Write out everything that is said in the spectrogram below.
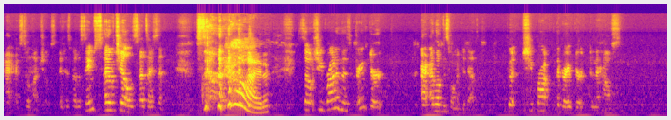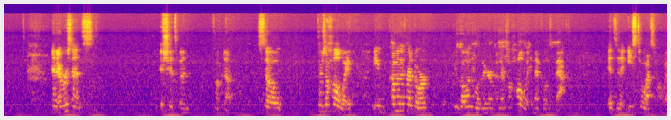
I, I still have chills. It has been the same set of chills since I said it. So, God. so she brought in this grave dirt. I, I love this woman to death, but she brought the grave dirt in the house, and ever since, this shit's been fucked up. So there's a hallway. You come in the front door, you go in the living room, and there's a hallway that goes back. It's an east to west hallway.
